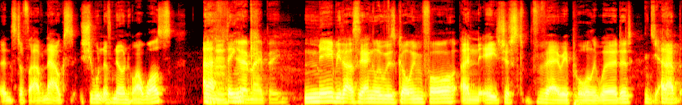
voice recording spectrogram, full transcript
and stuff that I have now because she wouldn't have known who I was. And I Mhm. think Yeah, maybe. maybe that's the angle he was going for, and it's just very poorly worded. Yeah. And I'd,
